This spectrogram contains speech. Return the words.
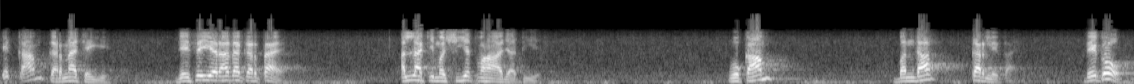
ایک کام کرنا چاہیے۔ جیسے یہ ارادہ کرتا ہے، اللہ کی مشیت وہاں آ جاتی ہے۔ وہ کام بندہ کر لیتا ہے۔ دیکھو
